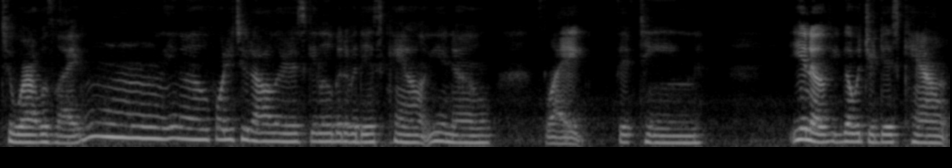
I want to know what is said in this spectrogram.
to where i was like mm, you know $42 get a little bit of a discount you know it's like 15 you know if you go with your discount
